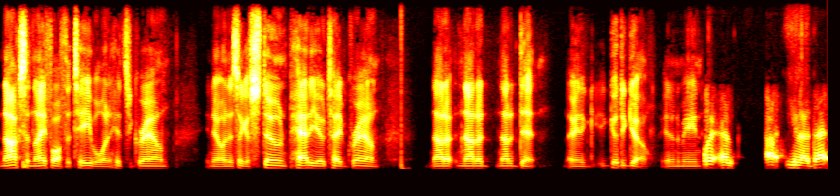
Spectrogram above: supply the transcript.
knocks a knife off the table and it hits the ground, you know, and it's like a stone patio type ground, not a not a not a dent. I mean, good to go. You know what I mean? Well, and uh, you know that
